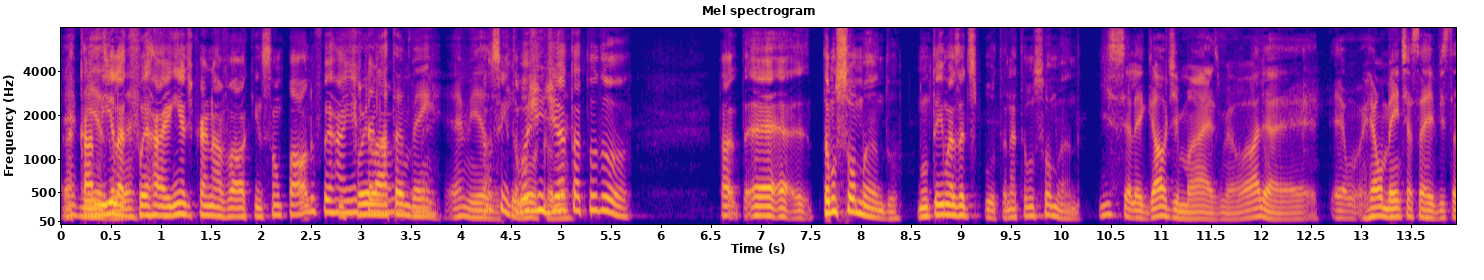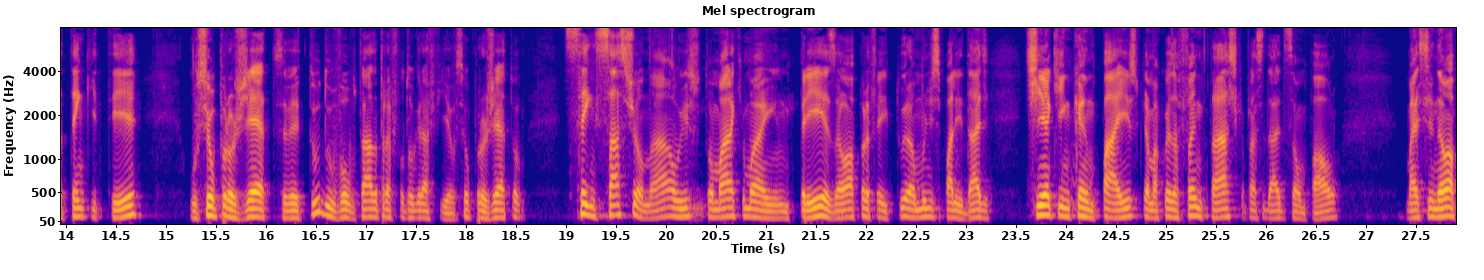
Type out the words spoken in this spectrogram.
É a Camila, mesmo, né? que foi rainha de carnaval aqui em São Paulo, e foi rainha e foi de carnaval. Foi lá também. também. É mesmo. Então, assim, então, louco, hoje em dia né? tá tudo. Estamos tá, é, somando. Não tem mais a disputa, né? Estamos somando. Isso é legal demais, meu. Olha, é, é, realmente essa revista tem que ter o seu projeto. Você vê tudo voltado para fotografia. O seu projeto sensacional. Isso, tomara que uma empresa, ou a prefeitura, a municipalidade tinha que encampar isso, porque é uma coisa fantástica para a cidade de São Paulo. Mas se não a,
